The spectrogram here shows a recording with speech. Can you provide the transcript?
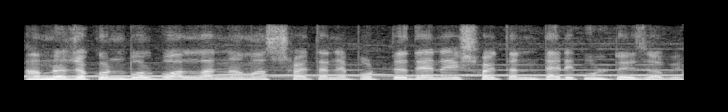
আমরা যখন বলব, আল্লাহ, নামাজ শয়তানে পড়তে দেয় নাই, শয়তান ডাইরেক্ট উল্টে যাবে।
